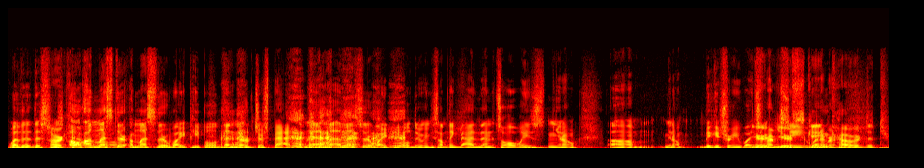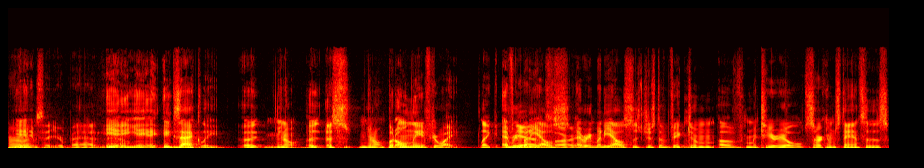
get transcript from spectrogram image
whether this was oh unless they're unless they're white people then they're just bad. Unless they're white people doing something bad then it's always you know um, you know bigotry white your, supremacy your skin whatever. color determines Yeah. that you're bad. Yeah, yeah, exactly. Uh, you know, uh, uh, you know, but only if you're white. Like everybody Yeah, else, sorry. everybody else is just a victim of material circumstances.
